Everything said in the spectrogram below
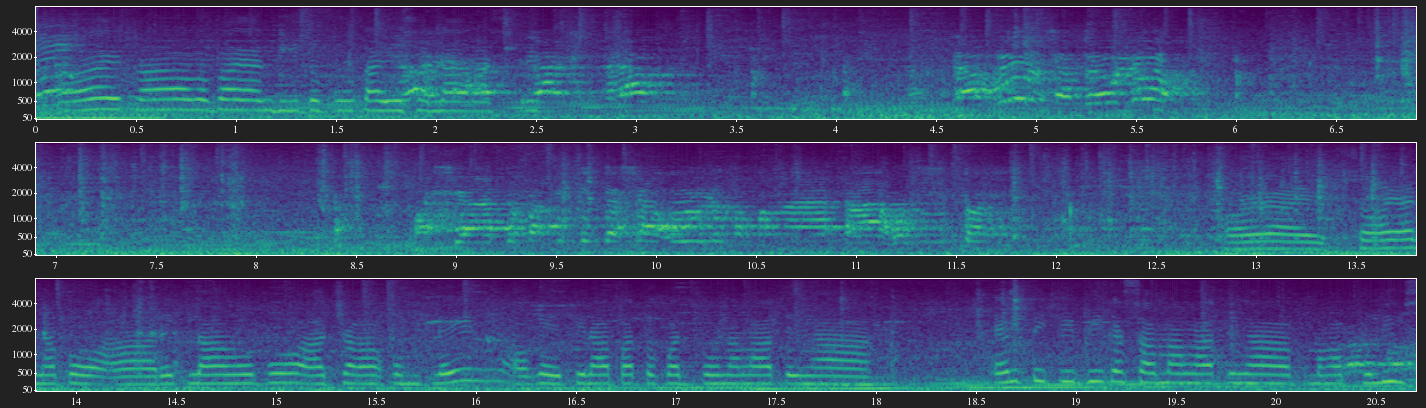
Alright mga kababayan, dito po tayo sa Nara Street. Sa dulo. Masyado matitigas sa ulo ng mga tao dito. Alright, so ayan na po, ah, reklamo po at saka complain. Okay, pinapatupad po ng ating ah, MTPB kasama ng ating ah, mga pulis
